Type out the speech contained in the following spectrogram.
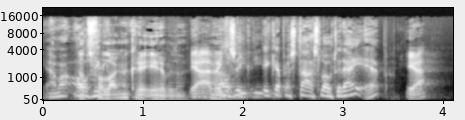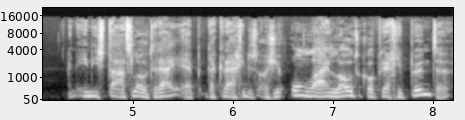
Ja, maar Dat als ik, verlangen creëren bedoel je. Ja, als je, ik, die- ik heb een staatsloterij-app. ja, En in die staatsloterij-app, daar krijg je dus als je online loten koopt, krijg je punten.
